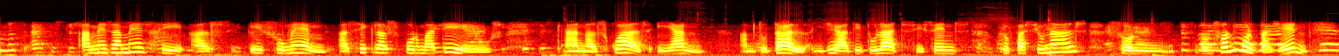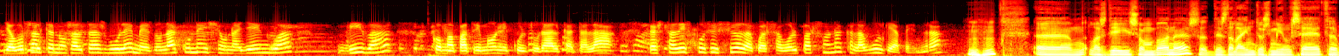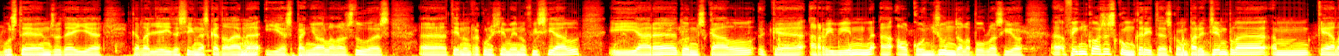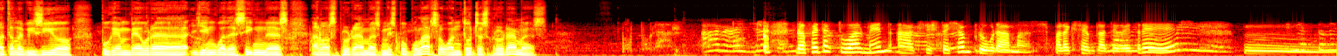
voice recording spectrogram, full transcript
A més a més, si els, hi sumem els cicles formatius en els quals hi han en total ja titulats 600 professionals, són, doncs són molta gent. Llavors el que nosaltres volem és donar a conèixer una llengua viva com a patrimoni cultural català, que està a disposició de qualsevol persona que la vulgui aprendre. Uh -huh. uh, les lleis són bones. Des de l'any 2007 vostè ens ho deia que la llei de signes catalana i espanyola, les dues, uh, tenen reconeixement oficial i ara doncs, cal que arribin al conjunt de la població. Uh, fent coses concretes, com per exemple um, que a la televisió puguem veure llengua de signes en els programes més populars o en tots els programes. De fet, actualment existeixen programes. Per exemple, TV3, mmm,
